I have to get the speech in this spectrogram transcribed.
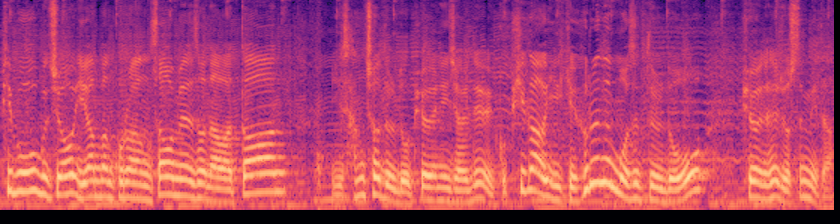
피부 그죠? 이한방코랑 싸우면서 나왔던 이 상처들도 표현이 잘 되어 있고 피가 이렇게 흐르는 모습들도 표현을 해줬습니다.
